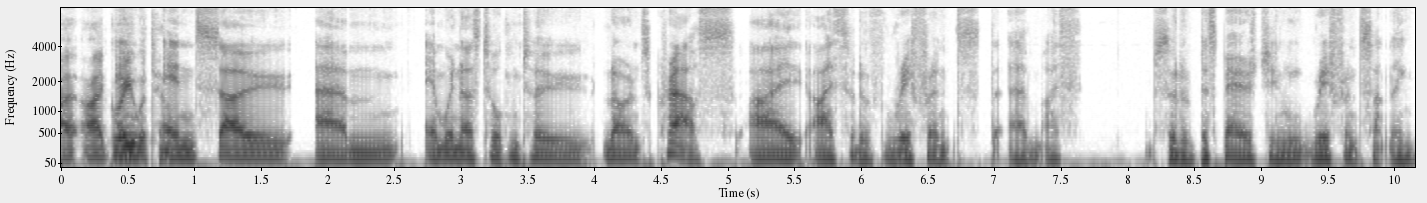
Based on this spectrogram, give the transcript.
I, I agree and, with him. And so, um, and when I was talking to Lawrence Krauss, I, I sort of referenced, um, I sort of disparagingly referenced something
